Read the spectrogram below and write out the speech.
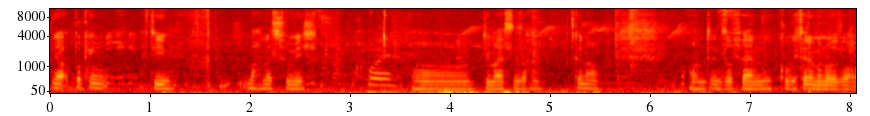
ja, Booking, die machen das für mich Cool. und die meisten Sachen, genau. Und insofern gucke ich dann immer nur so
